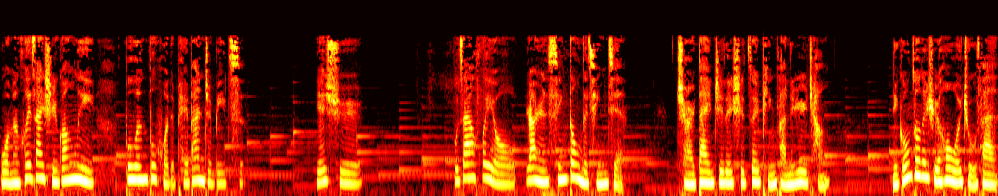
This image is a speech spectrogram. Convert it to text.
我们会在时光里不温不火的陪伴着彼此。也许不再会有让人心动的情节，取而代之的是最平凡的日常。你工作的时候我煮饭，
